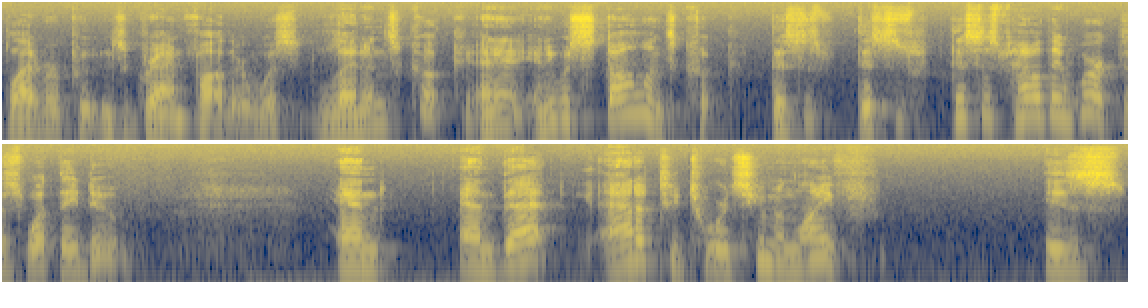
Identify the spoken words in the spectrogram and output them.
Vladimir Putin's grandfather was Lenin's cook, and, and he was Stalin's cook. This is this is this is how they work. This is what they do, and and that attitude towards human life is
